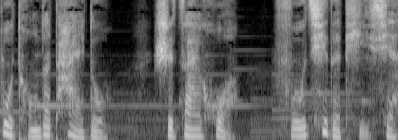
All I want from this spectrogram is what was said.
不同的态度是灾祸。”福气的体现，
